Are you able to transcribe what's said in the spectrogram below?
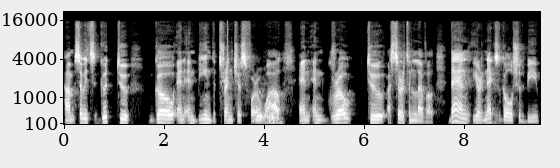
um, so it's good to go and, and be in the trenches for a mm-hmm. while and, and grow to a certain level. Then your next goal should be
